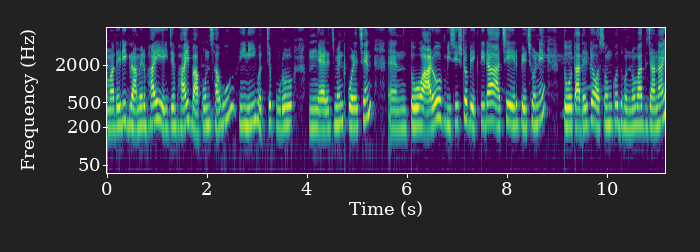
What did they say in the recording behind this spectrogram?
আমাদেরই গ্রামের ভাই, এই যে ভাই বাপন সাহু, ইনি হচ্ছে পুরো অ্যারেঞ্জমেন্ট করেছেন। তো আরও বিশিষ্ট ব্যক্তিরা আছে এর পেছনে, তো তাদেরকে অসংখ্য ধন্যবাদ জানাই।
